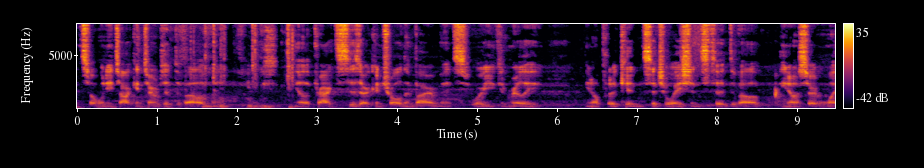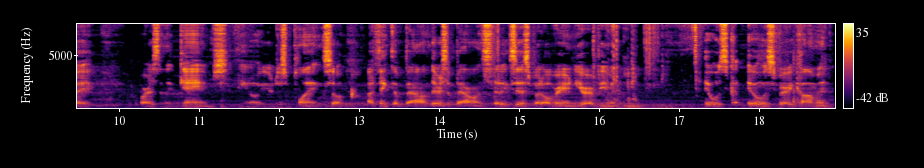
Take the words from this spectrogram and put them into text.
And so when you talk in terms of development, you know, the practices are controlled environments where you can really, you know, put a kid in situations to develop, you know, a certain way. Whereas in the games, you know, you're just playing. So I think the there's a balance that exists. But over in Europe, even it was it was very common,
